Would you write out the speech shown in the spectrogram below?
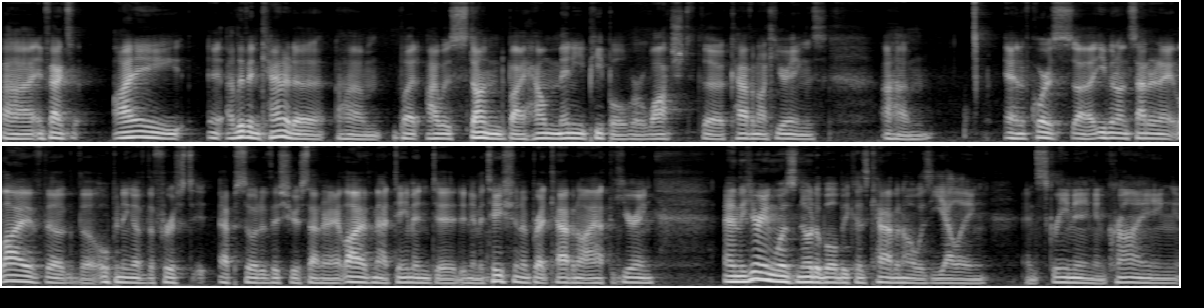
Uh, in fact, I I live in Canada, um, but I was stunned by how many people were watched the Kavanaugh hearings. Um, and of course, uh, even on Saturday Night Live, the the opening of the first episode of this year's Saturday Night Live, Matt Damon did an imitation of Brett Kavanaugh at the hearing, and the hearing was notable because Kavanaugh was yelling and screaming and crying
